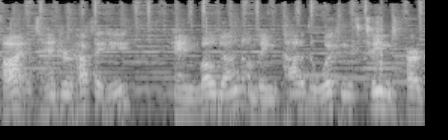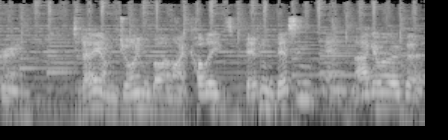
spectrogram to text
Hi, it's Andrew Huffer here, and well done on being part of the Working with Teams program. Today I'm joined by my colleagues Bevan Bessen and Margo O'Byrne.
